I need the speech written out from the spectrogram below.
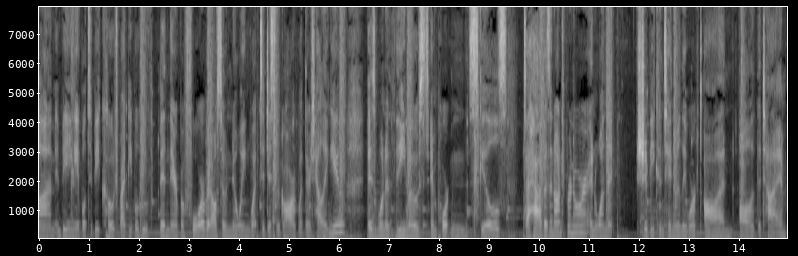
um, and being able to be coached by people who've been there before, but also knowing what to disregard what they're telling you is one of the most important skills to have as an entrepreneur and one that should be continually worked on all of the time.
